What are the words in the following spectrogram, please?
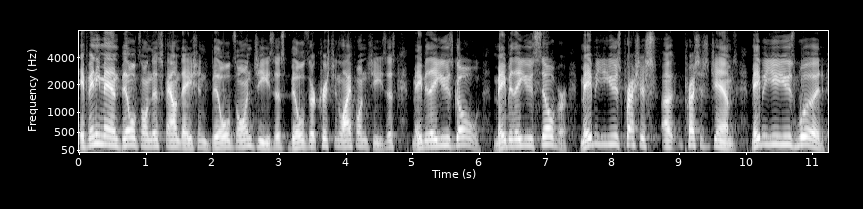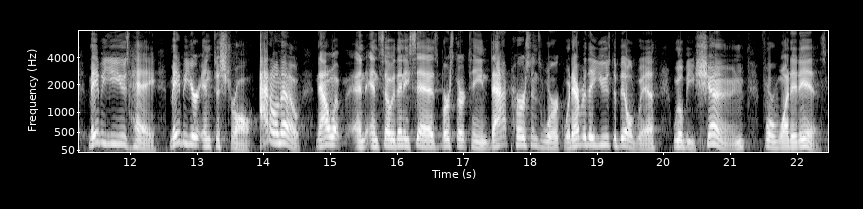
If any man builds on this foundation, builds on Jesus, builds their Christian life on Jesus, maybe they use gold, maybe they use silver, maybe you use precious, uh, precious gems, maybe you use wood, maybe you use hay, maybe you're into straw. I don't know. Now what and, and so then he says, verse 13, that person's work, whatever they use to build with, will be shown for what it is.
